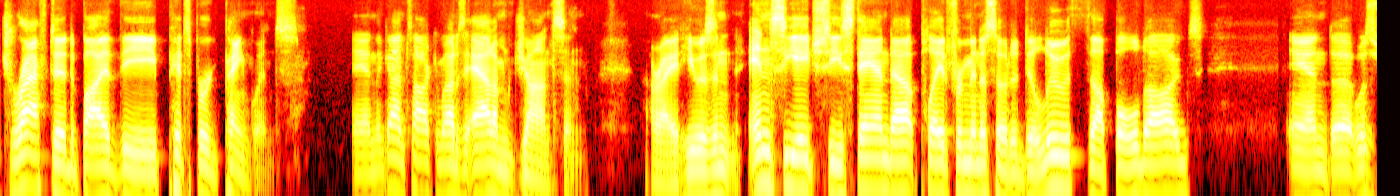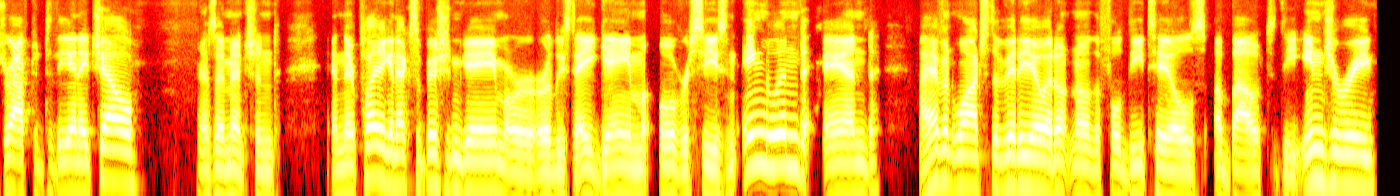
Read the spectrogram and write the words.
drafted by the Pittsburgh Penguins and the guy I'm talking about is Adam Johnson. All right he was an NCHC standout played for Minnesota Duluth the Bulldogs and uh, was drafted to the NHL as I mentioned and they're playing an exhibition game or, or at least a game overseas in England. And I haven't watched the video. I don't know the full details about the injury,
